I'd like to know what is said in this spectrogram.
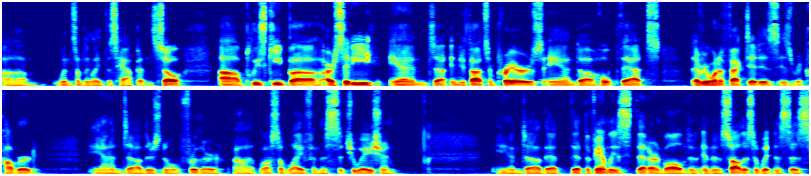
um, when something like this happens. So uh, please keep uh, our city and uh, in your thoughts and prayers, and uh, hope that everyone affected is is recovered, and uh, there's no further uh, loss of life in this situation, and that that the families that are involved and, and saw this and witnessed this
